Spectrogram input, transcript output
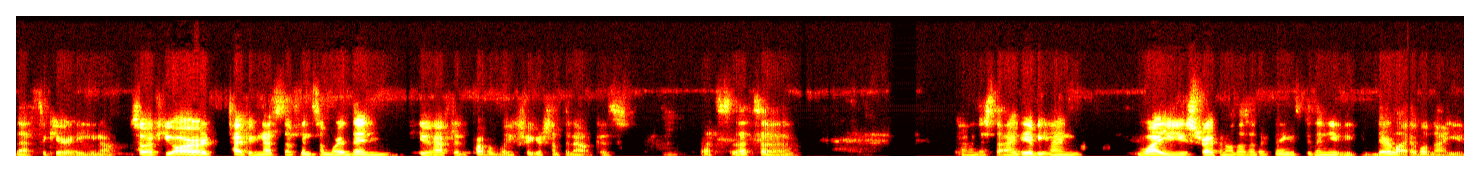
that security, you know. So if you are typing that stuff in somewhere, then you have to probably figure something out because that's that's uh, kind of just the idea behind why you use Stripe and all those other things, because then you they're liable, not you.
